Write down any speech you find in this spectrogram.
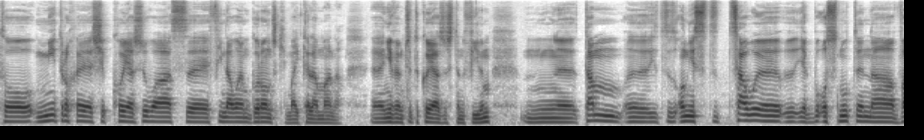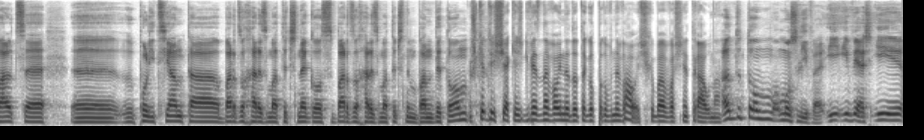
to mi trochę się kojarzyła z finałem Gorączki Michaela Mana. Y, nie wiem, czy ty kojarzysz ten film. Mm, tam on jest cały jakby osnuty na walce policjanta bardzo charyzmatycznego z bardzo charyzmatycznym bandytą. Już kiedyś jakieś Gwiezdne Wojny do tego porównywałeś, chyba właśnie Trauna. A to, możliwe. I, I wiesz, i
